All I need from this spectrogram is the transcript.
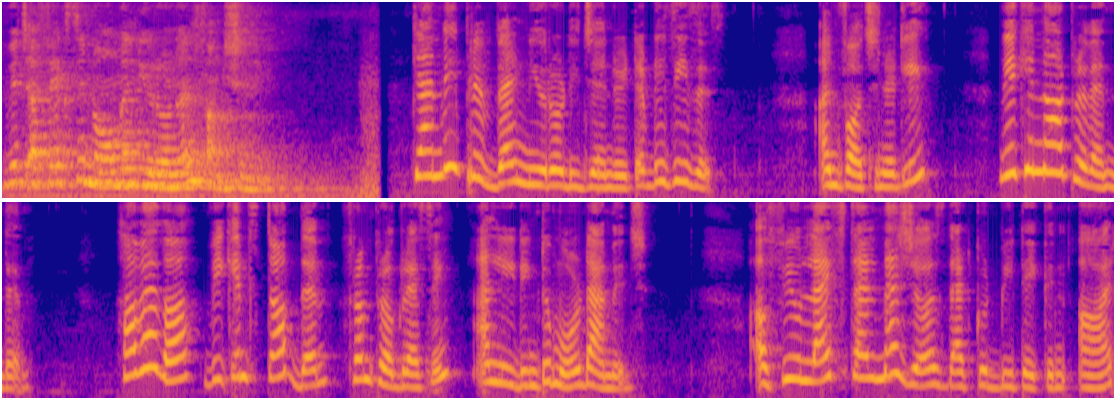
which affects the normal neuronal functioning. Can we prevent neurodegenerative diseases? Unfortunately, we cannot prevent them. However, we can stop them from progressing and leading to more damage. A few lifestyle measures that could be taken are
